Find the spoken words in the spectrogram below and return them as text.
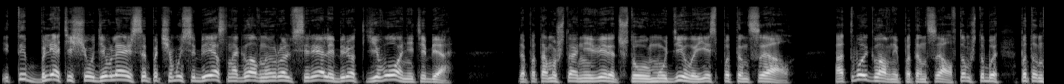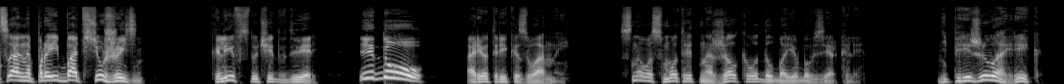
И ты, блядь, еще удивляешься, почему CBS на главную роль в сериале берет его, а не тебя. Да потому что они верят, что у Мудила есть потенциал. А твой главный потенциал в том, чтобы потенциально проебать всю жизнь. Клифф стучит в дверь. «Иду!» — орёт Рик из ванной. Снова смотрит на жалкого долбоеба в зеркале. «Не переживай, Рик»,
